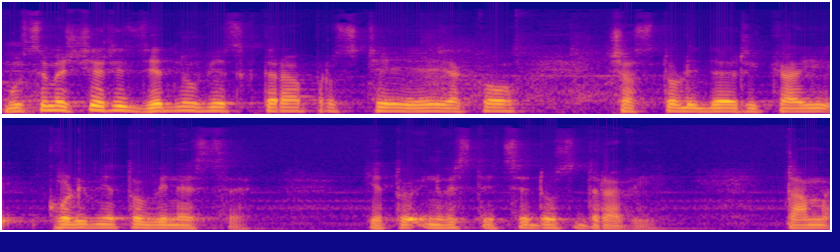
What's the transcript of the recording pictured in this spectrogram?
Musím ještě říct jednu věc, která prostě je jako často lidé říkají, kolik mě to vynese. Je to investice do zdraví tam,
